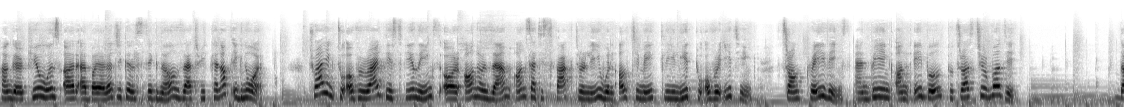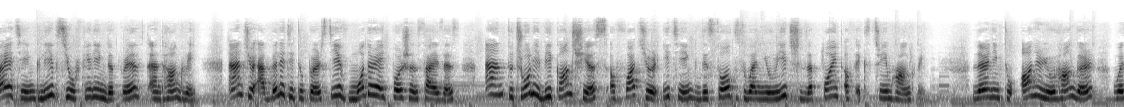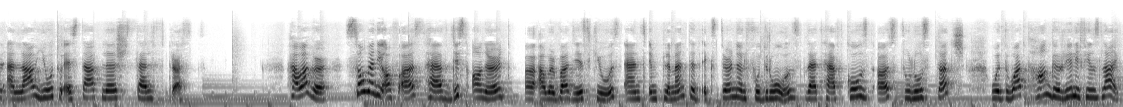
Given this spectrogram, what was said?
Hunger cues are a biological signal that we cannot ignore. Trying to override these feelings or honor them unsatisfactorily will ultimately lead to overeating, strong cravings, and being unable to trust your body. Dieting leaves you feeling deprived and hungry, and your ability to perceive moderate portion sizes and to truly be conscious of what you're eating dissolves when you reach the point of extreme hunger. Learning to honor your hunger will allow you to establish self trust. However, so many of us have dishonored uh, our body's cues and implemented external food rules that have caused us to lose touch with what hunger really feels like.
